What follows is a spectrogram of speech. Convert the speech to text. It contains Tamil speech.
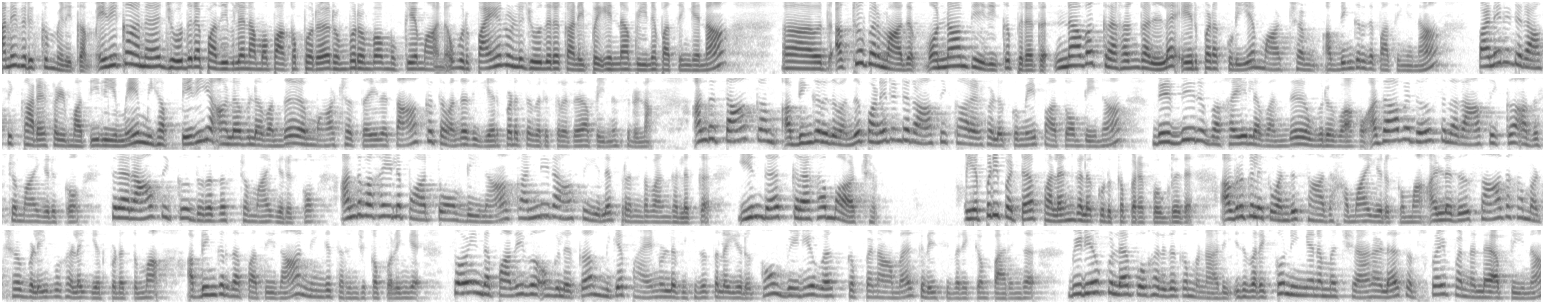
அனைவருக்கும் வணக்கம். இன்னைக்கான ஜோதிட பதிவில் நம்ம பார்க்க போகிற ரொம்ப ரொம்ப முக்கியமான ஒரு பயனுள்ள ஜோதிட கணிப்பு என்ன அப்படின்னு பார்த்தீங்கன்னா அக்டோபர் மாதம் ஒன்றாம் தேதிக்கு பிறகு நவ கிரகங்களில் ஏற்படக்கூடிய மாற்றம் அப்படிங்கிறத பார்த்தீங்கன்னா பன்னிரெண்டு ராசிக்காரர்கள் மத்தியிலையுமே மிகப்பெரிய அளவில் வந்து மாற்றத்தை இல்லை தாக்கத்தை வந்து அது ஏற்படுத்தவிருக்கிறது அப்படின்னு சொல்லலாம். அந்த தாக்கம் அப்படிங்கிறது வந்து பன்னிரெண்டு ராசிக்காரர்களுக்குமே பார்த்தோம் அப்படின்னா வெவ்வேறு வகையில் வந்து உருவாகும். அதாவது சில ராசிக்கு அதிர்ஷ்டமாக இருக்கும் சில ராசிக்கு துரதிர்ஷ்டமாக இருக்கும். அந்த வகையில் பார்த்தோம் அப்படின்னா கன்னி ராசியில் பிறந்தவங்களுக்கு இந்த கிரக மாற்றம் எப்படிப்பட்ட பலன்களை கொடுக்கப்பட போகிறது அவர்களுக்கு வந்து சாதகமாக இருக்குமா? அல்லது சாதகமற்ற விளைவுகளை ஏற்படுத்துமா? அப்படிங்கிறத பற்றி தான் நீங்கள் தெரிஞ்சுக்க போகிறீங்க ஸோ இந்த பதிவு உங்களுக்கு மிக பயனுள்ள விகிதத்தில் இருக்கும். வீடியோவை ஸ்கிப் பண்ணாமல் கடைசி வரைக்கும் பாருங்கள் வீடியோக்குள்ளே போகிறதுக்கு முன்னாடி இது வரைக்கும் நீங்கள் நம்ம சேனலை சப்ஸ்கிரைப் பண்ணலை அப்படின்னா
